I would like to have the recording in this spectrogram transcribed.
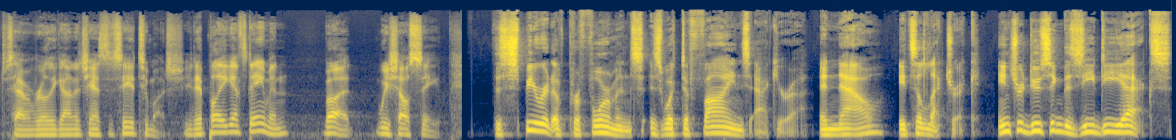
Just haven't really gotten a chance to see it too much. He did play against Daemen, but we shall see. The spirit of performance is what defines Acura, and now it's electric. Introducing the ZDX,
